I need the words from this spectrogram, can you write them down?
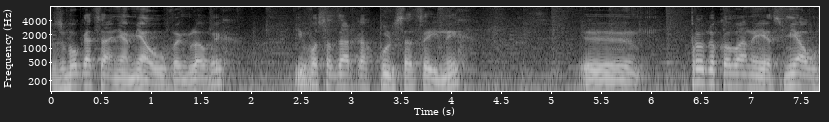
wzbogacania miałów węglowych i w osadzarkach pulsacyjnych y, produkowany jest miał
